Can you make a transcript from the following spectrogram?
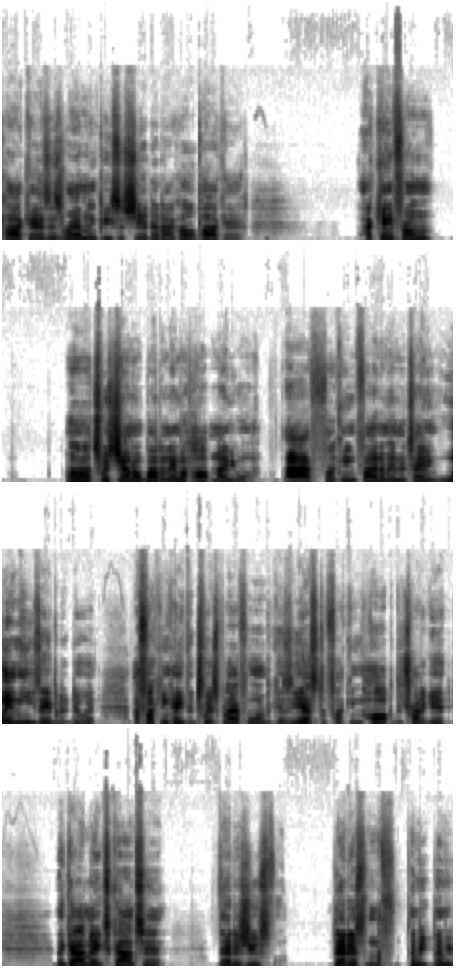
podcast, this rambling piece of shit that I call a podcast. I came from a Twitch channel by the name of Hop91. I fucking find him entertaining when he's able to do it. I fucking hate the Twitch platform because he has to fucking hawk to try to get the guy makes content that is useful. That is let me let me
